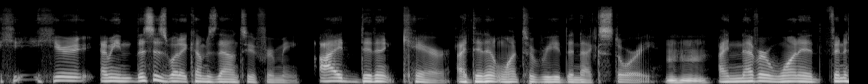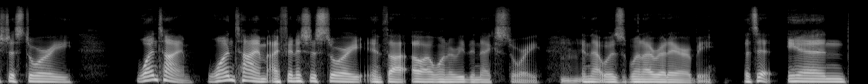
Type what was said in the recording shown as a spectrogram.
he, here I mean this is what it comes down to for me. I didn't care. I didn't want to read the next story. Mm-hmm. I never wanted finished a story. One time, one time I finished a story and thought, "Oh, I want to read the next story." Mhm. And that was when I read Araby. That's it. And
